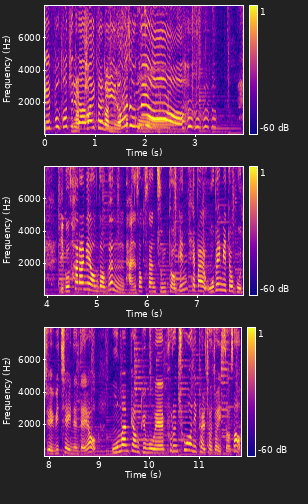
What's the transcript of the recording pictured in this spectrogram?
예쁜 꽃들이 정말 팝콘 같네요, 너무 팝콘. 좋네요. 이곳 화랑의 언덕은 단석산 중턱인 해발 500m 고지에 위치해 있는데요. 5만 평 규모의 푸른 초원이 펼쳐져 있어서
